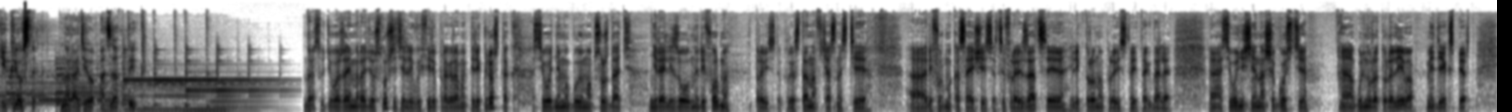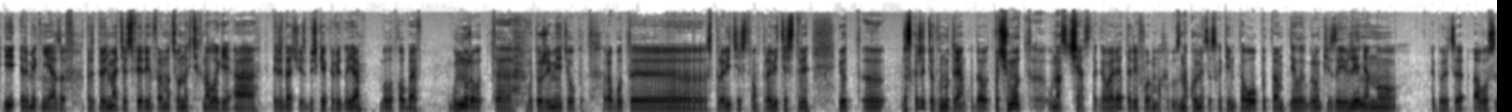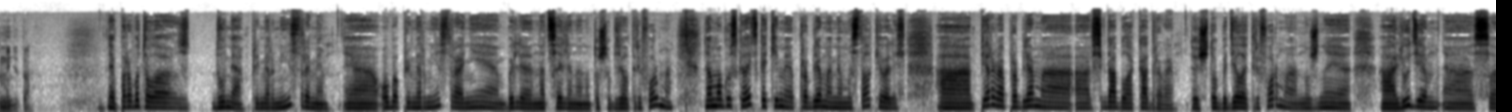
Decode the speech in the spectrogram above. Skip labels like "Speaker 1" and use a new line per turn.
Перекресток на радио Азатык.
Здравствуйте, уважаемые радиослушатели. В эфире программа «Перекресток». Сегодня мы будем обсуждать нереализованные реформы правительства Кыргызстана, в частности, а, реформы, касающиеся цифровизации, электронного правительства и так далее. А, сегодняшние наши гости а, Гульнура Туралеева, медиаэксперт, и Эрмек Ниязов, предприниматель в сфере информационных технологий. А передачу из Бишкека веду я, Болот Колбаев. Гульнура, вот э, вы тоже имеете опыт работы э, с правительством, в правительстве. И вот э, расскажите вот внутрянку, да, вот почему вот у нас часто говорят о реформах, знакомятся с каким-то опытом, делают громкие заявления, но, как говорится, а воз и ныне там.
Я поработала с двумя премьер-министрами. Э, оба премьер-министра, они были нацелены на то, чтобы сделать реформы. Но я могу сказать, с какими проблемами мы сталкивались. А, первая проблема а, всегда была кадровая. То есть, чтобы делать реформы, нужны а, люди с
